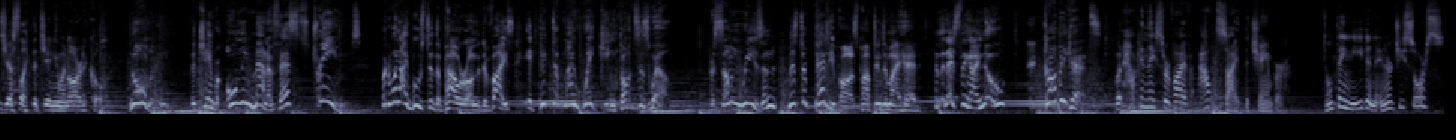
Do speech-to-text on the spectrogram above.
just like the genuine article. Normally, the chamber only manifests dreams. But when I boosted the power on the device, it picked up my waking thoughts as well. For some reason, Mr. Pettypaws popped into my head, and the next thing I knew, copycats. But how can they survive outside the chamber? Don't they need an energy source?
